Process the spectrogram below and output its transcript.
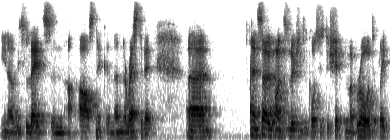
You know, these leads and arsenic and, and the rest of it. Um, and so one of the solutions, of course, is to ship them abroad to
